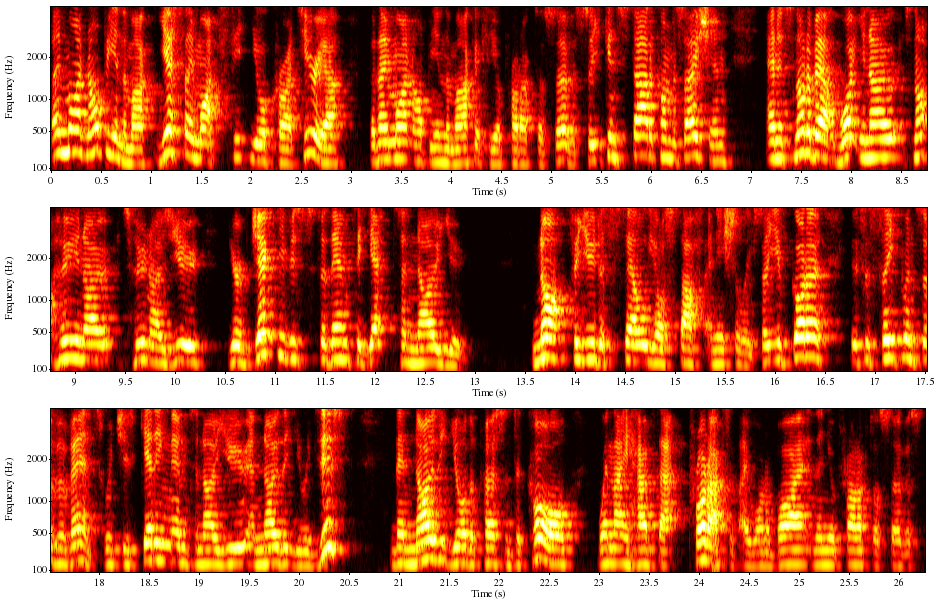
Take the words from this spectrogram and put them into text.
they might not be in the market. Yes, they might fit your criteria, but they might not be in the market for your product or service. So, you can start a conversation, and it's not about what you know, it's not who you know, it's who knows you. Your objective is for them to get to know you, not for you to sell your stuff initially. So, you've got to, it's a sequence of events, which is getting them to know you and know that you exist, then know that you're the person to call when they have that product that they want to buy, and then your product or service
